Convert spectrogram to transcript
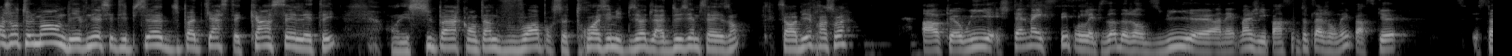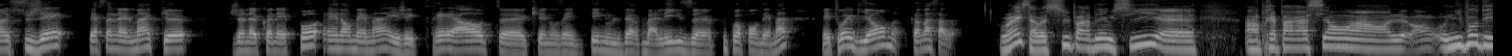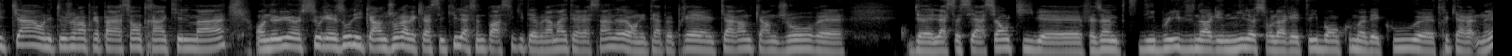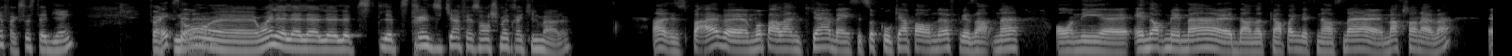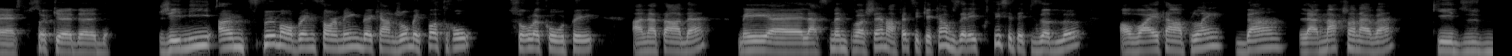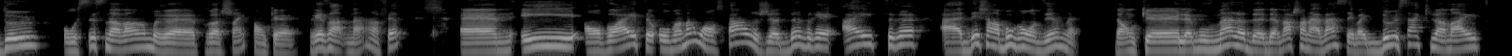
Bonjour tout le monde, bienvenue à cet épisode du podcast Cancel l'été. On est super content de vous voir pour ce troisième épisode de la deuxième saison. Ça va bien, François? Ah, que oui, je suis tellement excité pour l'épisode d'aujourd'hui. Euh, honnêtement, j'y ai pensé toute la journée parce que c'est un sujet personnellement que je ne connais pas énormément et j'ai très hâte euh, que nos invités nous le verbalisent euh, plus profondément. Mais toi, Guillaume, comment ça va? Oui, ça va super bien aussi en préparation, au niveau des camps, on est toujours en préparation tranquillement. On a eu un sous-réseau des camps de jour avec la Sécu la semaine passée qui était vraiment intéressant. On était à peu près 40 camps de jour euh, de l'association qui euh, faisait un petit débrief d'une heure et demie sur leur été, bon coup, mauvais coup, euh, truc à retenir. Fait que ça, c'était bien. Fait que non, ouais, le, petit, train du camp fait son chemin tranquillement. Là. Ah, c'est super. moi, parlant de camp, ben, c'est sûr qu'au camp Port-Neuf, présentement, on est euh, énormément euh, dans notre campagne de financement euh, marche en avant. c'est pour ça que j'ai mis un petit peu mon brainstorming de 15 jours, mais pas trop sur le côté en attendant. Mais la semaine prochaine, en fait, c'est que quand vous allez écouter cet épisode-là, on va être en plein dans la marche en avant qui est du 2 au 6 novembre prochain, donc présentement, en fait. et on va être, au moment où on se parle, je devrais être à Deschambault-Grondines. Donc, euh, le mouvement de, marche en avant, ça va être 200 km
